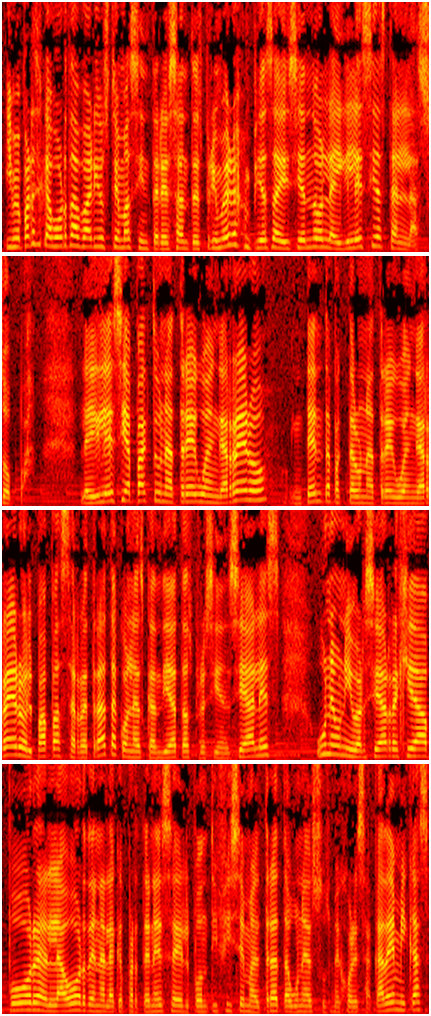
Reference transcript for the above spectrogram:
Y me parece que aborda varios temas interesantes. Primero empieza diciendo, la iglesia está en la sopa. La iglesia pacta una tregua en Guerrero, intenta pactar una tregua en Guerrero, el Papa se retrata con las candidatas presidenciales, una universidad regida por la orden a la que pertenece el pontífice maltrata a una de sus mejores académicas,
